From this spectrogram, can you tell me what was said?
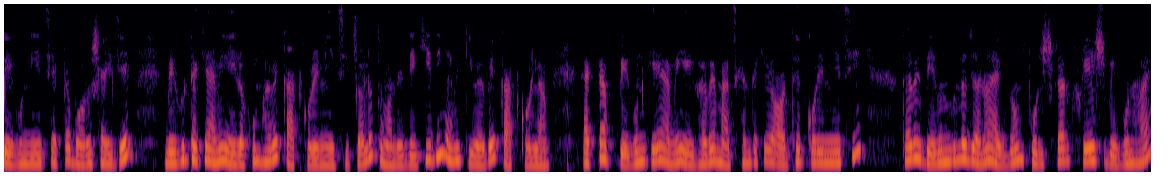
বেগুন নিয়েছি একটা বড় সাইজের। বেগুনটাকে আমি এইরকমভাবে কাট করে নিয়েছি। চলো তোমাদের দেখিয়ে দিই আমি কীভাবে কাট করলাম। একটা বেগুনকে আমি এইভাবে মাঝখান থেকে অর্ধেক করে নিয়েছি। তবে বেগুনগুলো যেন একদম পরিষ্কার ফ্রেশ বেগুন হয়।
